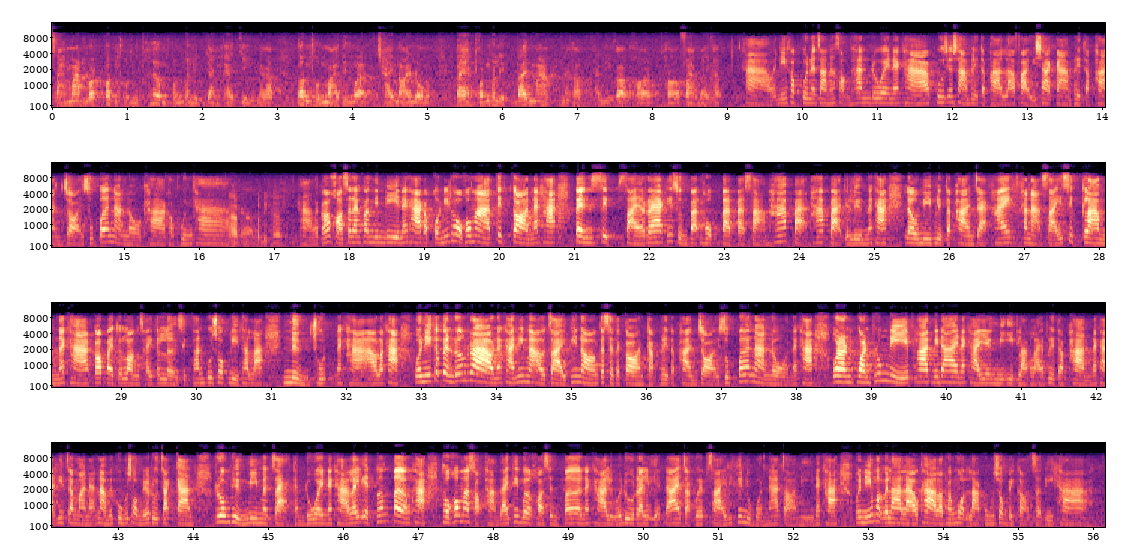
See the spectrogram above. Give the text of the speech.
สามารถลดต้นทุนเพิ่มผลผลิตอย่างแท้จริงนะครับ ต้นทุนหมายถึงว่าใช้น้อยลง แต่ผลผลิตได้มากนะครับ อันนี้ก็ขอขอฝากไว้ครับ ค่ะ วันนี้ขอบคุณอาจารย์ทั้งสองท่านด้วยนะคะ ผู้เชี่ยวชาญผลิตภัณฑ์และฝ่ายวิชาการผลิตภัณฑ์จอยซูเปอร์นาโนค่ะ ขอบคุณค่ะครับครับสวัสดีครับค่ะ แล้วก็ขอแสดงความยินดีนะคะ กับคนที่โทรเข้ามาติดก่อนนะคะ เป็น 10 สายแรกที่ 0868835858 อย่าลืมนะคะ เรามีผลิตภัณฑ์แจกให้ขนาดไซส์ 10 กรัมนะคะ ก็ไปทดลองใช้กันเลย 10 ท่านผู้โชคดีท่านละ 1 ชุดนะคะเอาละค่ะ วันนี้ก็เป็นเรื่องราวนะคะ ที่มาเอาใจพี่น้องเกษตรกรกับผลิตภัณฑ์จอยซูเปอร์นาโนนะคะวันวันพรุ่งุ่งนี้พลาดไม่ได้นะคะ ยังมีอีกหลากหลายผลิตภัณฑ์นะคะ ที่จะมาแนะนำให้คุณผู้ชมได้รู้จักกันรวมถึงมีมาแจกกันด้วยนะคะ รายละเอียดเพิ่มเติมค่ะ โทรเข้ามาสอบถามได้ที่เบอร์ call center นะคะ หรือว่าดูรายละเอียดได้จากเว็บไซต์ที่ขึ้นอยู่บนหน้าจอนี้นะคะ วันนี้หมดเวลาแล้วค่ะ เราทั้งหมดลาคุณผู้ชมไปก่อนสวัสดีค่ะ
